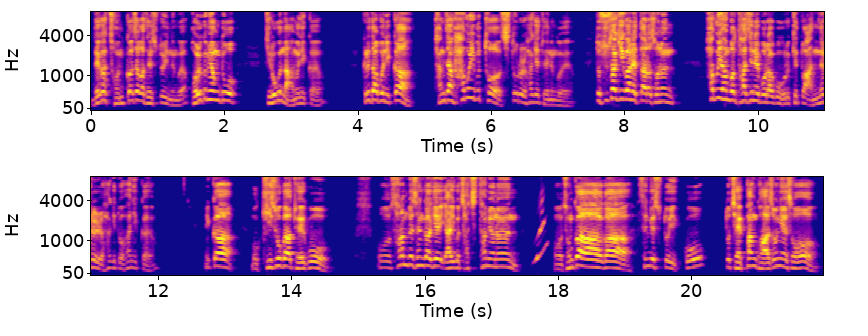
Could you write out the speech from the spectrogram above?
내가 전과자가 될 수도 있는 거야? 벌금형도 기록은 남으니까요. 그러다 보니까 당장 합의부터 시도를 하게 되는 거예요. 또 수사기관에 따라서는 합의 한번 타진해 보라고 그렇게 또 안내를 하기도 하니까요. 그러니까 뭐 기소가 되고 어, 사람들 생각에 야 이거 자칫하면은 어, 전과가 생길 수도 있고 또 재판 과정에서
